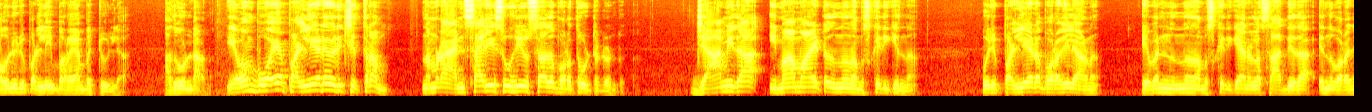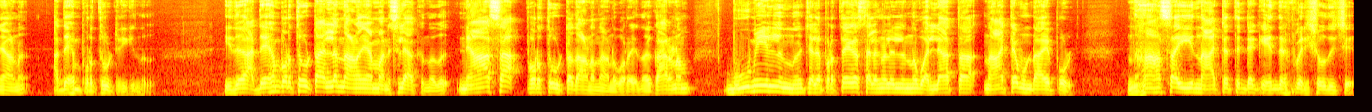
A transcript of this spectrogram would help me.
അവനൊരു പള്ളിയും പറയാൻ പറ്റില്ല അതുകൊണ്ടാണ്. യവൻ പോയ പള്ളിയുടെ ഒരു ചിത്രം നമ്മുടെ അൻസാരി സൂഹി ഉസ്താദ് പുറത്തു വിട്ടിട്ടുണ്ട് ജാമിത ഇമാമായിട്ട് നിന്ന് നമസ്കരിക്കുന്ന ഒരു പള്ളിയുടെ പുറകിലാണ് ഇവൻ നിന്ന് നമസ്കരിക്കാനുള്ള സാധ്യത എന്ന് പറഞ്ഞാണ് അദ്ദേഹം പുറത്തുവിട്ടിരിക്കുന്നത്. ഇത് അദ്ദേഹം പുറത്തുവിട്ടല്ലെന്നാണ് ഞാൻ മനസ്സിലാക്കുന്നത്. നാസ പുറത്തുവിട്ടതാണെന്നാണ് പറയുന്നത്. കാരണം ഭൂമിയിൽ നിന്ന് ചില പ്രത്യേക സ്ഥലങ്ങളിൽ നിന്ന് വല്ലാത്ത നാറ്റമുണ്ടായപ്പോൾ നാസ ഈ നാറ്റത്തിന്റെ കേന്ദ്രം പരിശോധിച്ച്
